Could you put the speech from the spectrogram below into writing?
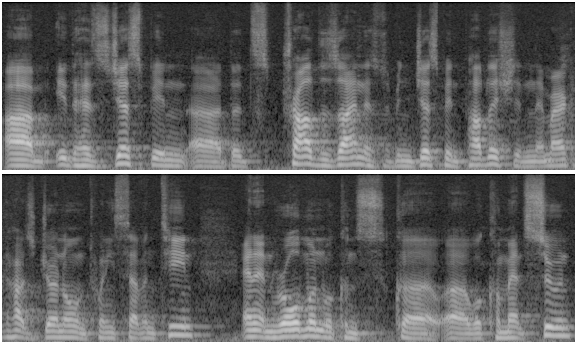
Um, it has just been, uh, the trial design has been just been published in the American Hearts Journal in 2017, and enrollment will, uh, will commence soon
